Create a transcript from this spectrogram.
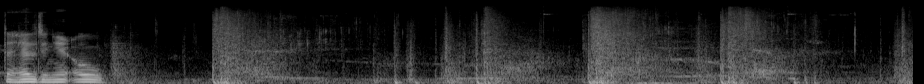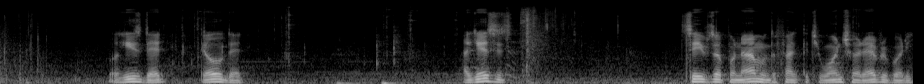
What the hell's in here? Oh. Well, he's dead. They're all dead. I guess it saves up on ammo the fact that you one-shot everybody.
